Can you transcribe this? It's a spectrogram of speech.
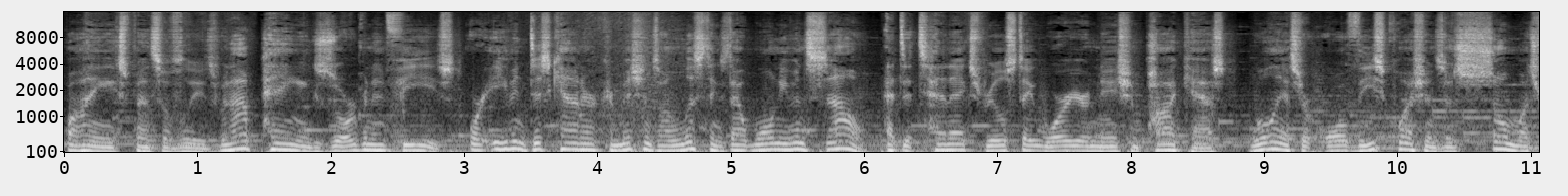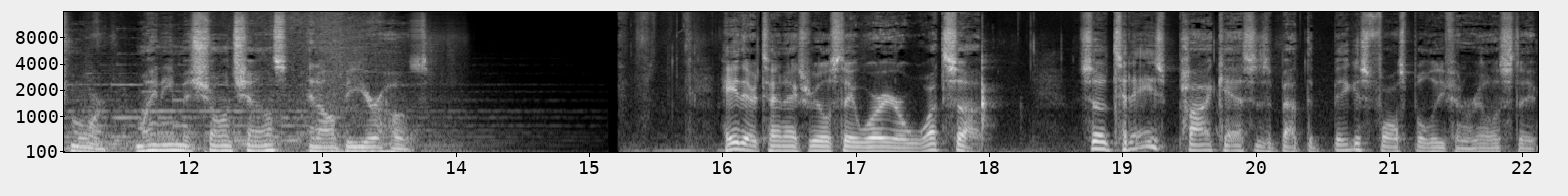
buying expensive leads, without paying exorbitant fees, or even discounting or commissions on listings that won't even sell? At the 10X Real Estate Warrior Nation podcast, we'll answer all these questions and so much more. My name is Sean Shallis, and I'll be your host. Hey there, 10x Real Estate Warrior. What's up? So, today's podcast is about the biggest false belief in real estate.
